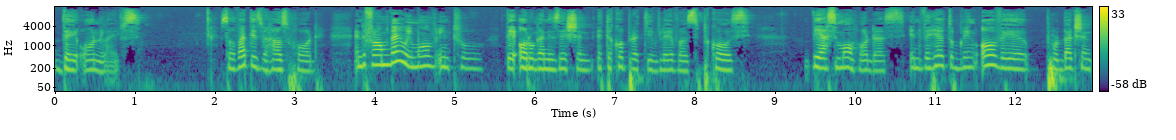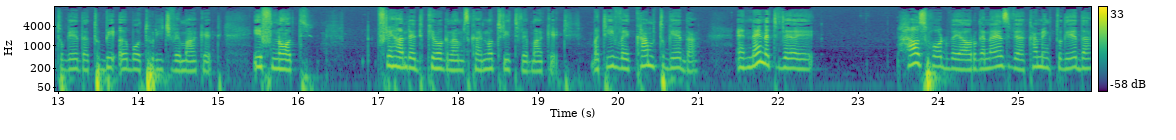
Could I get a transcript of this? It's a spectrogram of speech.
their own lives. So that is the household. And from there we move into the organization at the cooperative levels because they are smallholders and they have to bring all their production together to be able to reach the market. If not, 300 kilograms cannot reach the market. But if they come together and then at the household they are organized, they are coming together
